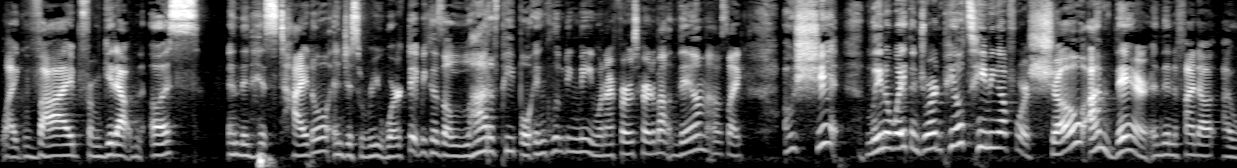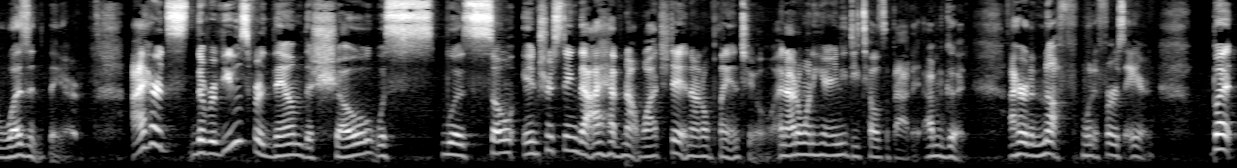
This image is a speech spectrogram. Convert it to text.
like vibe from Get Out and Us and then his title and just reworked it because a lot of people, including me, when I first heard about them, I was like, oh shit, Lena Waithe and Jordan Peele teaming up for a show? I'm there. And then to find out I wasn't there. I heard the reviews for them. The show was was so interesting that I have not watched it and I don't plan to, and I don't want to hear any details about it. I'm good. I heard enough when it first aired, but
